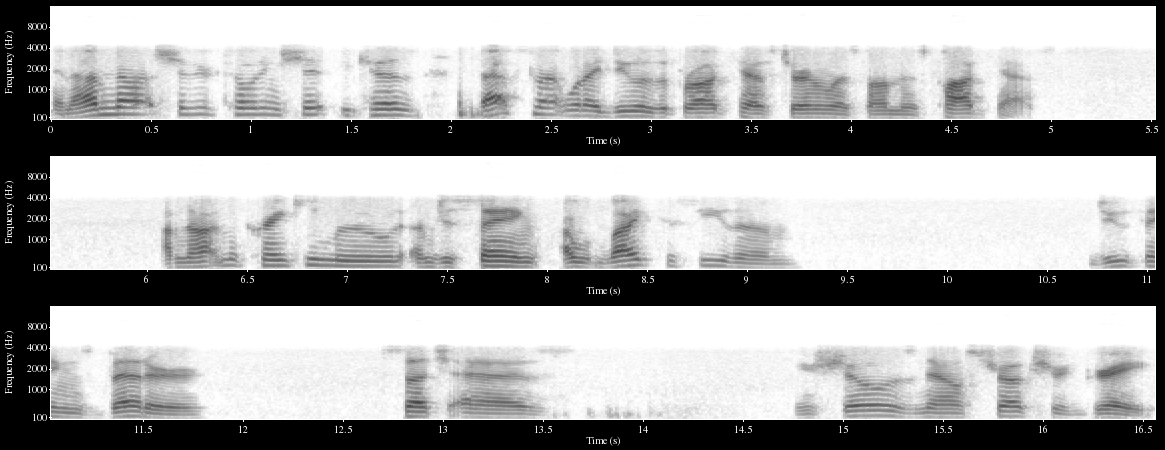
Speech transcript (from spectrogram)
And I'm not sugarcoating shit because that's not what I do as a broadcast journalist on this podcast. I'm not in a cranky mood. I'm just saying I would like to see them do things better, such as your show is now structured great.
